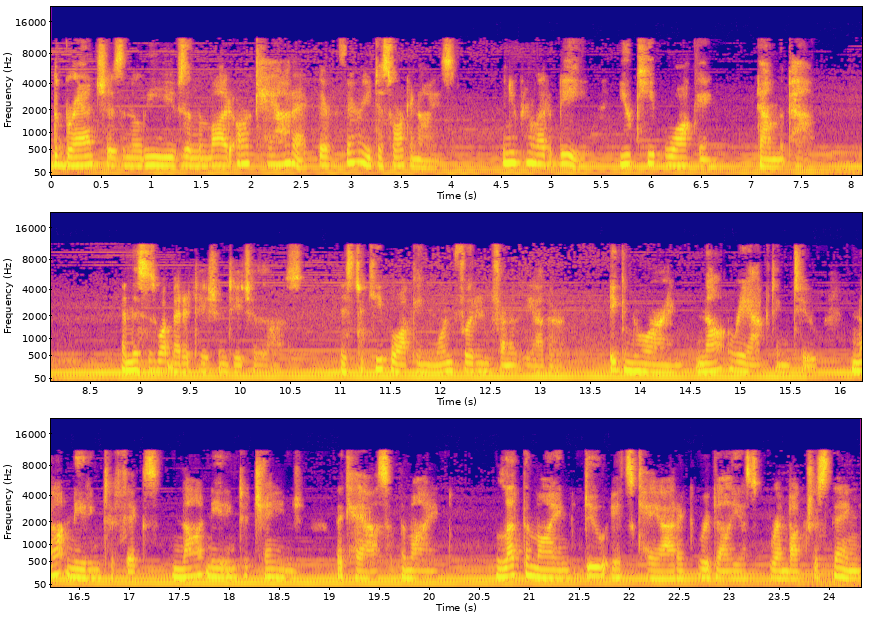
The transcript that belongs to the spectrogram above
the branches and the leaves and the mud are chaotic. They're very disorganized. And you can let it be. You keep walking down the path. And this is what meditation teaches us is to keep walking one foot in front of the other, ignoring, not reacting to, not needing to fix, not needing to change the chaos of the mind. Let the mind do its chaotic, rebellious, rambunctious thing,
